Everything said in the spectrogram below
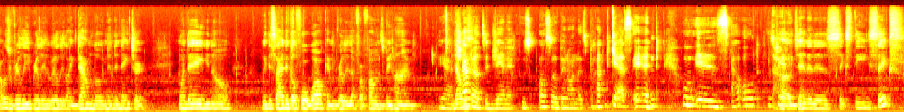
I was really, really, really like downloading into nature. One day, you know, we decided to go for a walk and really left our phones behind. Yeah, That shout was- out to Janet, who's also been on this podcast and who is how old is Uh, Janet? Janet is 66.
